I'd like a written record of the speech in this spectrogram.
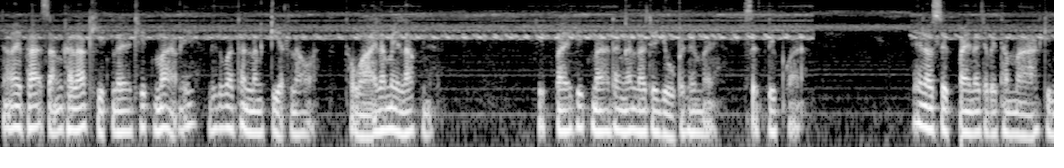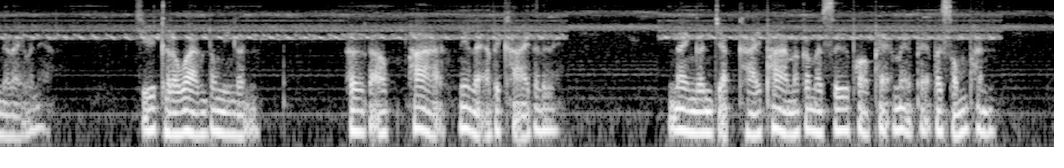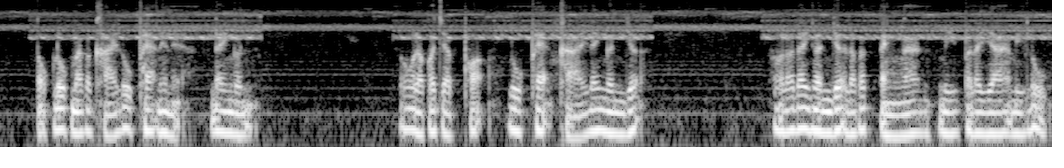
ทำให้พระสังฆรักษ์ขิดเลยคิดมากนี่หรือว่าท่านรังเกียจเรา ถวายแล้วไม่รับเนี่ยคิดไปคิดมาทั้งนั้นเราจะอยู่ไปได้ไหมศึกดีกว่าให้เราศึกไปเราจะไปทำมากินอะไรวะเนี่ย ชีวิตคารวะมันต้องมีเงิน เออก็เอาผ้านี่แหละเอาไปขายซะเลยได้เงินจากขายผ้ามันก็มาซื้อพ่อแพะแม่แพะผสมพันธุ์ ตกลูกมาก็ขายลูกแพะเนี่ยเนี่ยได้เงินโอ้เราก็จะเพาะลูกแพะขายได้เงินเยอะ พอเราได้เงินเยอะเราก็แต่งงานมีภรรยามีลูก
